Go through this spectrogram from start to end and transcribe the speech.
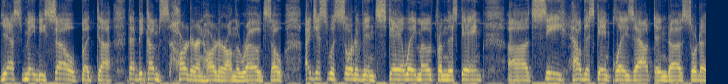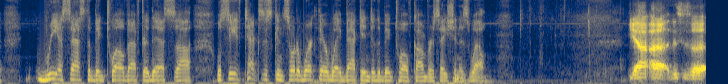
Yes, maybe so, but uh, that becomes harder and harder on the road. So I just was sort of in stay away mode from this game, uh, see how this game plays out, and uh, sort of reassess the Big 12 after this. Uh, we'll see if Texas can sort of work their way back into the Big 12 conversation as well. Yeah, uh, this is a,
